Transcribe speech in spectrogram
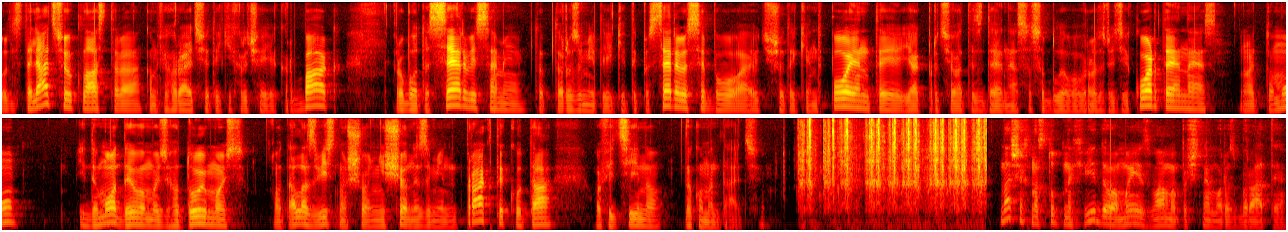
інсталяцію кластера, конфігурацію таких речей, як RBAC, робота з сервісами, тобто розуміти, які типи сервіси бувають, що таке ендпоінти, як працювати з DNS, особливо в розрізі Core DNS. От тому йдемо, дивимось, готуємось. От, але звісно, що ніщо не замінить практику та офіційну документацію. Наших наступних відео ми з вами почнемо розбирати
